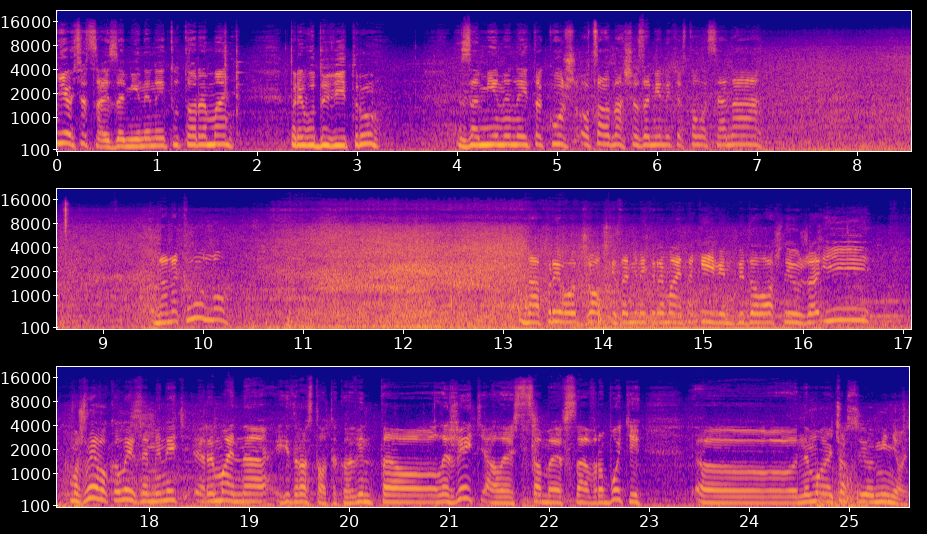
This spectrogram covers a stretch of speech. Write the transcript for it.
І ось оцей замінений тут ремень приводу вітру. Замінений також. Оце одна, що замінить, осталося на, на наклонну. На привод жорсткий замінить ремень, такий він бідолашний вже. І можливо колись замінить ремень на гідростатику. Він то лежить, але саме все в роботі. Е, немає часу його міняти.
